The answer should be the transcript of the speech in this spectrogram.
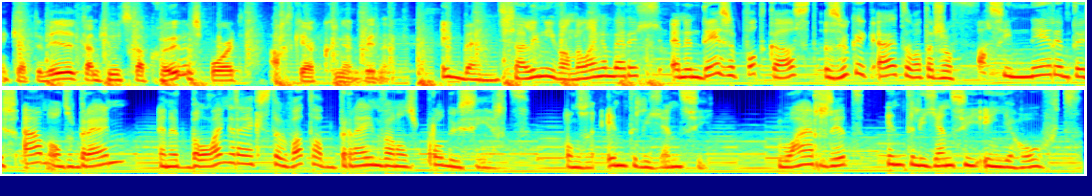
Ik heb de wereldkampioenschap geheugensport acht keer kunnen winnen. Ik ben Shalini van de Langenberg en in deze podcast zoek ik uit wat er zo fascinerend is aan ons brein en het belangrijkste wat dat brein van ons produceert: onze intelligentie. Waar zit intelligentie in je hoofd?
